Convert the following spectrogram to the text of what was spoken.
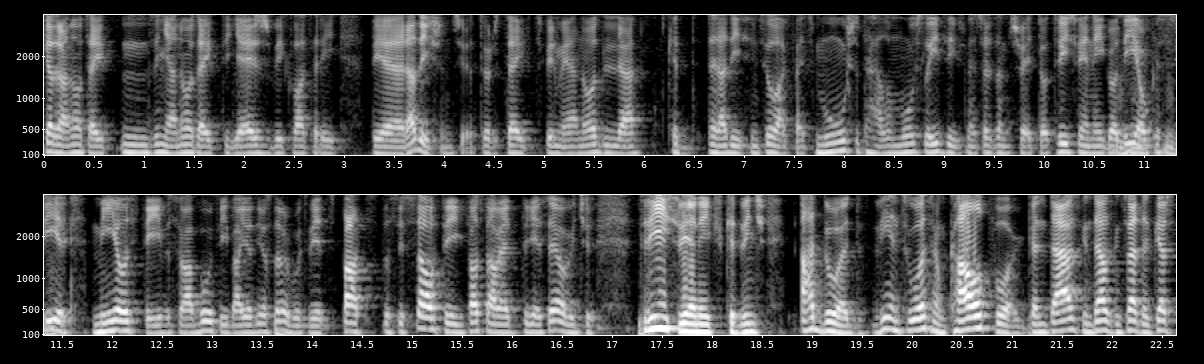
katrā noteikti, ziņā noteikti Jēzus bija klāt arī pie radīšanas, jo tur teikts pirmajā nodaļā, kad radīsim cilvēku pēc mūsu tēla un mūsu līdzības. Mēs redzam šeit to trīsvienīgo mm -hmm, dievu, kas mm -hmm. ir mīlestība savā būtībā, jo Dievs nevar būt viens pats. Tas ir sautīgi pastāvēt tikai sev. Viņš ir trīsvienīgs, kad viņš atdod viens otram, kalpo gan tēvs, gan dēls, gan svētais gars.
